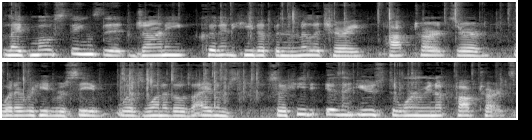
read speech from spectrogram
Like most things that Johnny couldn't heat up in the military, Pop Tarts or whatever he'd receive was one of those items. So he isn't used to warming up Pop Tarts.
